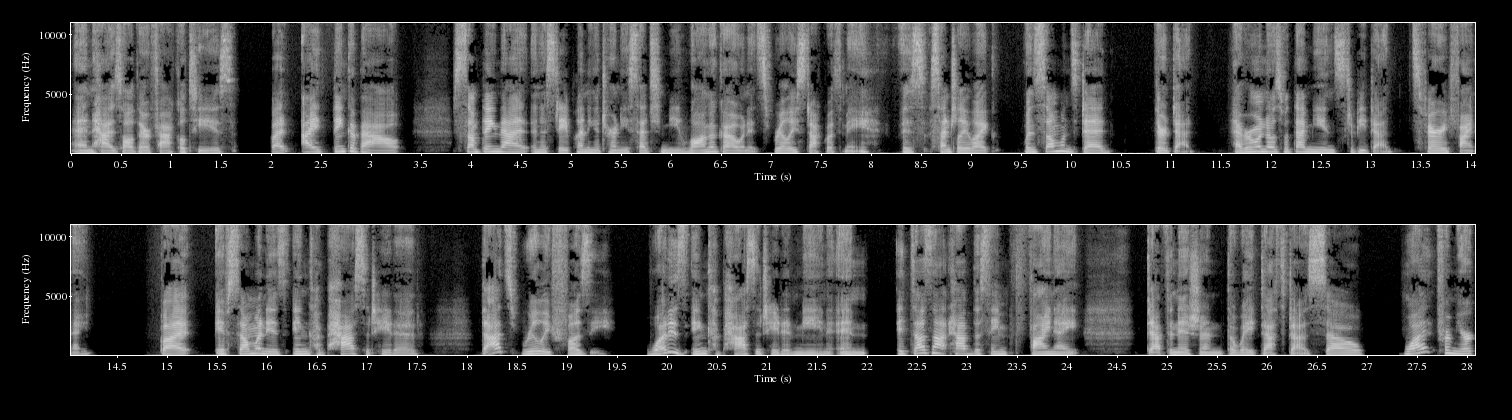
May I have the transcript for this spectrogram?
and has all their faculties. But I think about Something that an estate planning attorney said to me long ago, and it's really stuck with me, is essentially like when someone's dead, they're dead. Everyone knows what that means to be dead. It's very finite. But if someone is incapacitated, that's really fuzzy. What does incapacitated mean? And it does not have the same finite definition the way death does. So, what, from your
